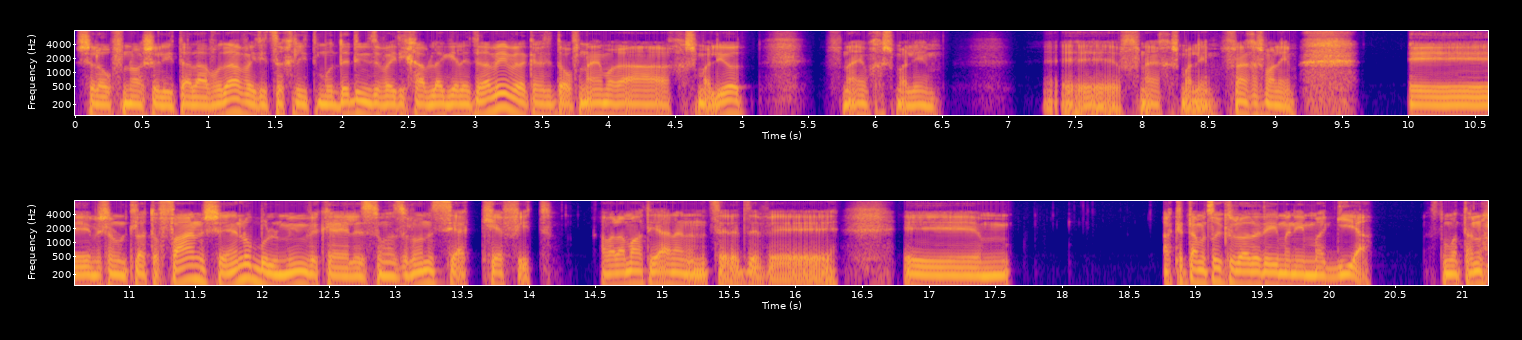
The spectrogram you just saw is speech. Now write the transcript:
של האופנוע שלי איתה לעבודה והייתי צריך להתמודד עם זה והייתי חייב להגיע לתל אביב ולקחתי את האופניים החשמליות, אופניים חשמליים. אה, אופניים חשמליים, אופניים חשמליים. אה, יש לנו תלת אופן שאין לו בולמים וכאלה, זאת אומרת זו לא נסיעה כיפית. אבל אמרתי יאללה ננצל את זה ו... אה, הקטע מצחיק שלא ידעתי אם אני מגיע. זאת אומרת אני לא,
